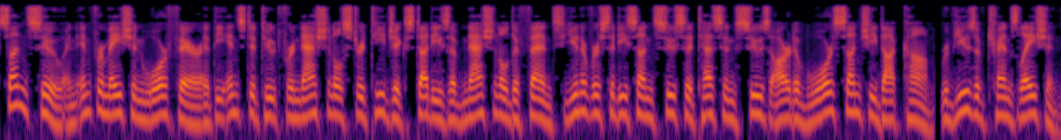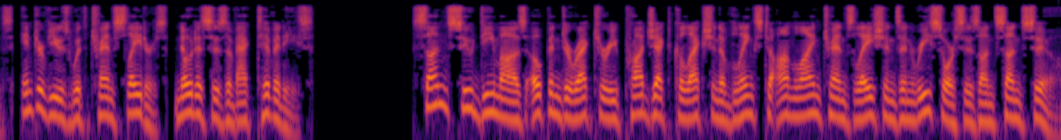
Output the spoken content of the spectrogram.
Sun Tzu and Information Warfare at the Institute for National Strategic Studies of National Defense University Sun Tzu Citizen Tzu's Art of War Sonshi.com, reviews of translations, interviews with translators, notices of activities. Sun Tzu Dima's Open Directory project collection of links to online translations and resources on Sun Tzu.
